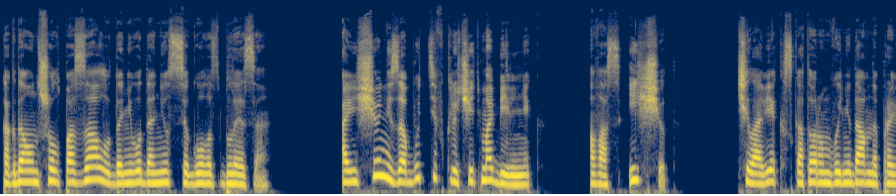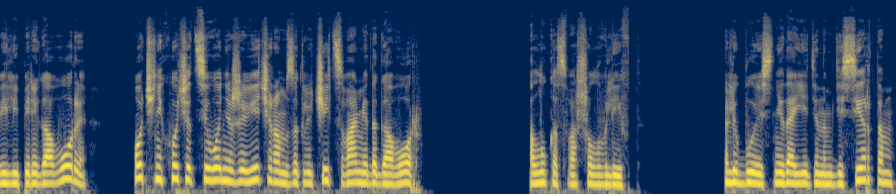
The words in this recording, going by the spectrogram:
Когда он шел по залу, до него донесся голос Блеза. «А еще не забудьте включить мобильник. Вас ищут. Человек, с которым вы недавно провели переговоры, очень хочет сегодня же вечером заключить с вами договор». Лукас вошел в лифт. Любуясь недоеденным десертом,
